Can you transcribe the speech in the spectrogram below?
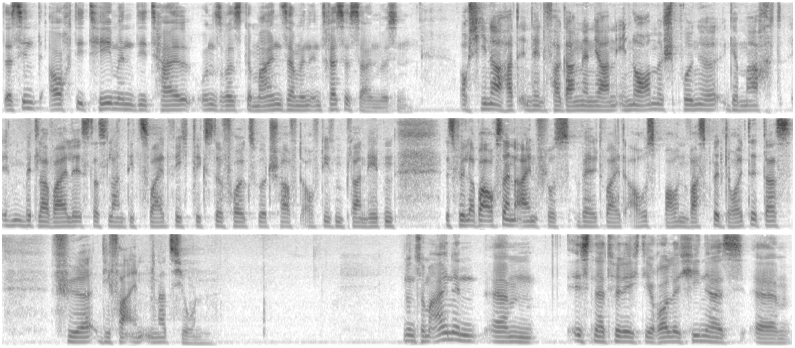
Das sind auch die Themen, die Teil unseres gemeinsamen Interesses sein müssen. Auch China hat in den vergangenen Jahren enorme Sprünge gemacht. Mittlerweile ist das Land die zweitwichtigste Volkswirtschaft auf diesem Planeten. Es will aber auch seinen Einfluss weltweit ausbauen. Was bedeutet das für die Vereinten Nationen? Nun, zum einen ähm, ist natürlich die Rolle Chinas ähm,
